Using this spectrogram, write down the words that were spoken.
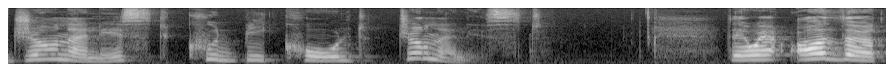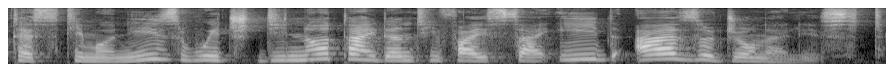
journalists could be called journalists. There were other testimonies which did not identify Said as a journalist,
